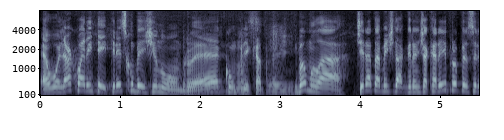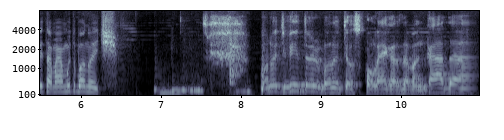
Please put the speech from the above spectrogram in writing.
é, o olhar 43 com beijinho no ombro. É complicado. Nossa, Vamos lá. Diretamente da Grande Jacareí, professor Itamar, muito boa noite. Boa noite, Vitor. Boa noite aos colegas da bancada.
